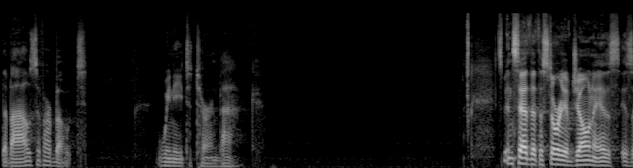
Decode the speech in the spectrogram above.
the bows of our boat, we need to turn back. It's been said that the story of Jonah is, is,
